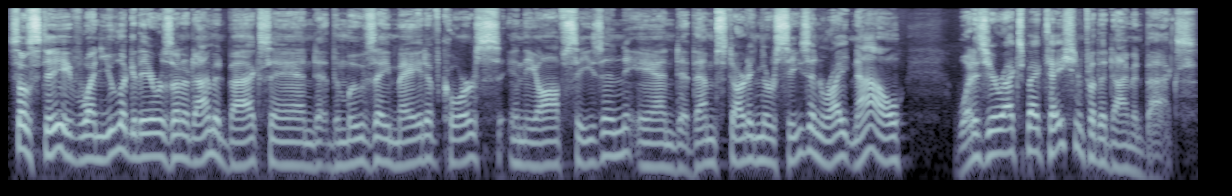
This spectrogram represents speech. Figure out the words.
So, Steve, when you look at the Arizona Diamondbacks and the moves they made, of course, in the offseason and them starting their season right now, what is your expectation for the Diamondbacks?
